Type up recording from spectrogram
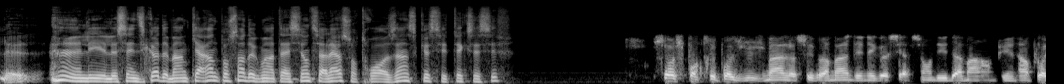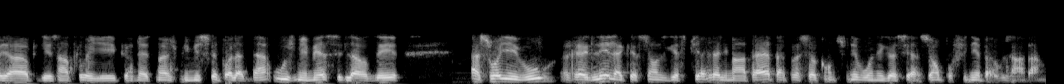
Le, le syndicat demande 40% d'augmentation de salaire sur trois ans. Est-ce que c'est excessif? Ça, je ne porterai pas de jugement. Là, c'est vraiment des négociations, des demandes, puis un employeur, puis des employés. Puis honnêtement, je ne m'immiscerai pas là-dedans. Où je m'immisce, c'est de leur dire asseyez-vous, réglez la question du gaspillage alimentaire, puis après ça, continuez vos négociations pour finir par vous entendre.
